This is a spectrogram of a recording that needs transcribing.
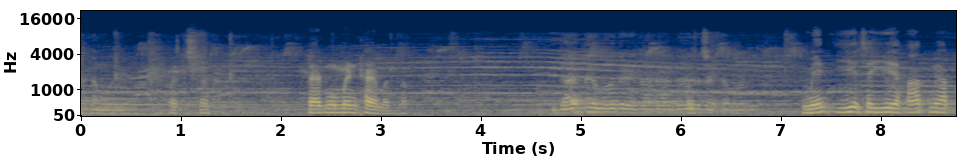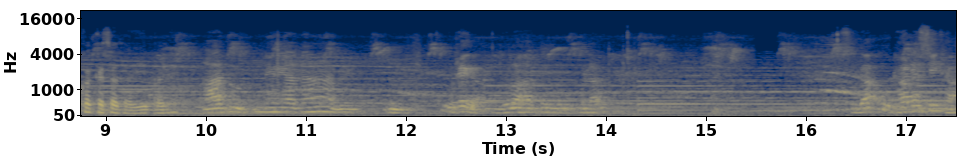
खत्म हो गया। अच्छा। पैर मूवमेंट है मतलब? दर्द बहुत रहता था दर्द खत्म हो मेन ये चाहिए ये हाथ में आपका कैसा था ये पहले? हाथ उठने नहीं आता ना अभी। उठेगा दोनों हाथ में खुला सीधा उठाने सीखा।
